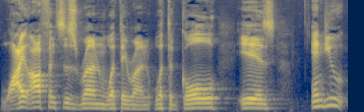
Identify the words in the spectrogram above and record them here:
why offenses run what they run, what the goal is, and you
